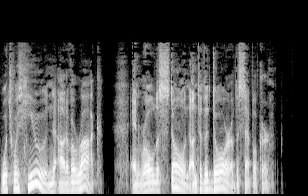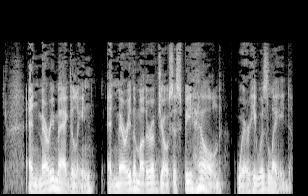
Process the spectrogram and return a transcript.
which was hewn out of a rock, and rolled a stone unto the door of the sepulchre. And Mary Magdalene, and Mary the mother of Joseph, beheld where he was laid.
